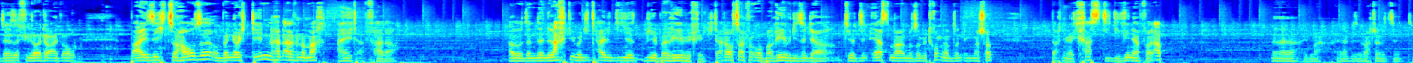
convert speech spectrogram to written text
sehr, sehr viele Leute auch einfach bei sich zu Hause. Und wenn ihr euch den halt einfach nur macht, alter Vater. Also dann, dann lacht über die Teile, die ihr, bei Rewe kriegt. Ich dachte auch so einfach, oh, bei Rewe, die sind ja, die den ersten Mal immer so getrunken haben, so ein Ingwer-Shot. Dachte mir, krass, die, die gehen ja voll ab. Äh, ich mach, ja, wieso macht das nicht?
